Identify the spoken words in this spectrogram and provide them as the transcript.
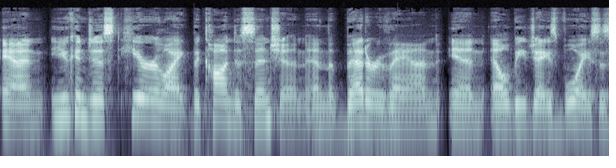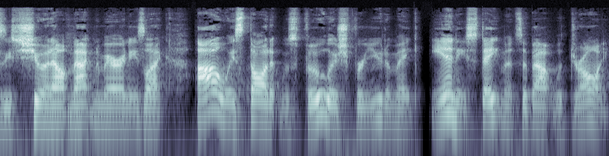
and you can just hear like the condescension and the better than in LBJ's voice as he's chewing out McNamara and he's like, I always thought it was foolish for you to make any statements about withdrawing.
